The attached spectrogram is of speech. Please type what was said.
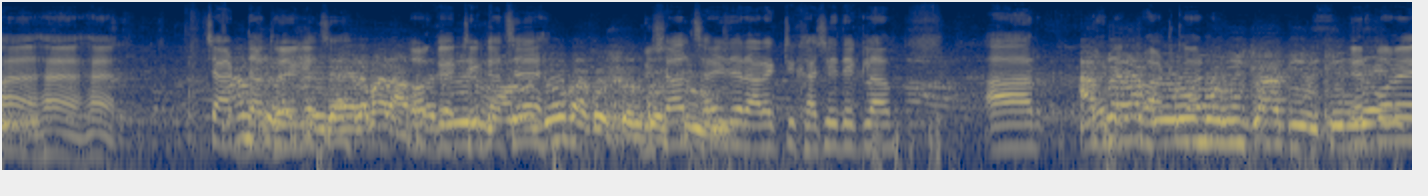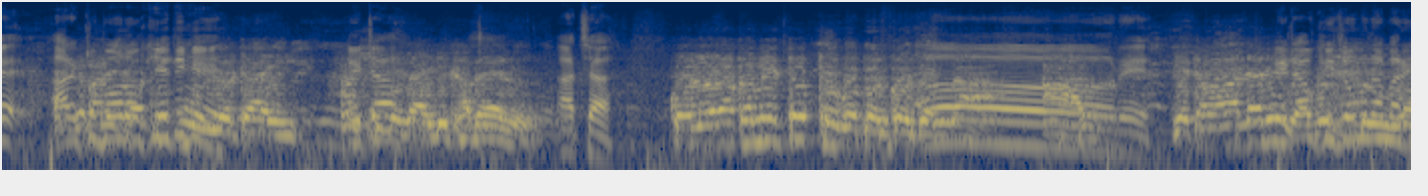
হ্যাঁ হ্যাঁ হ্যাঁ চার দাঁত হয়ে গেছে ওকে ঠিক আছে বিশাল সাইজের আরেকটি খাসি দেখলাম আর এরপরে আরেকটু বড় কি এদিকে? এটা? আচ্ছা কোন রকমের তথ্য গোপন করবেন না আর ওরে। যেটা order এ এটাও কি যমুনা বাড়ি?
